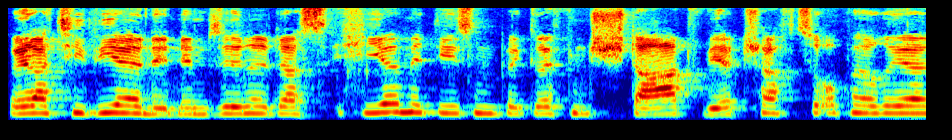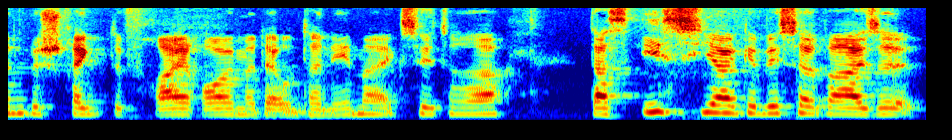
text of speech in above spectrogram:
relativieren in dem Sinne, dass hier mit diesen Begriffen Staat, Wirtschaft zu operieren, beschränkte Freiräume der Unternehmer etc., das ist ja gewisserweise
